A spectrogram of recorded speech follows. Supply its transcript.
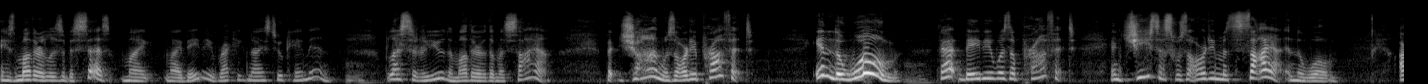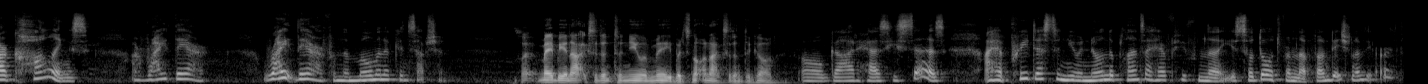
his mother Elizabeth says, My my baby recognized who came in. Mm. Blessed are you, the mother of the Messiah. But John was already a prophet. In the womb, mm. that baby was a prophet. And Jesus was already Messiah in the womb. Our callings are right there, right there from the moment of conception. So it may be an accident to you and me, but it's not an accident to God. Oh, God has. He says, I have predestined you and known the plans I have for you from the Yisodot, from the foundation of the earth.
